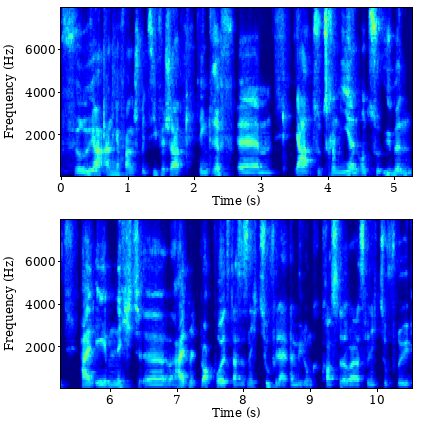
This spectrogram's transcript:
früher angefangen, spezifischer den Griff ähm, ja, zu trainieren und zu üben. Halt eben nicht äh, halt mit Blockpuls, dass es nicht zu viel Ermüdung kostet oder dass wir nicht zu früh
